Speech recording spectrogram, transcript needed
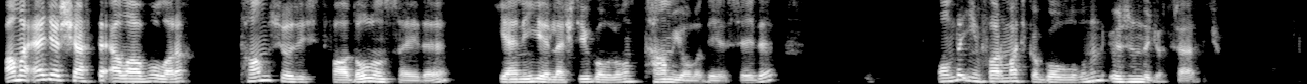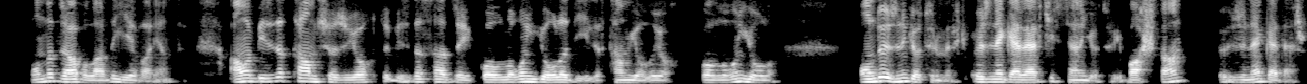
Amma əgər şərtdə əlavə olaraq tam sözü istifadə olunsaydı, yəni yerləşdiyi qovluğun tam yolu deyilsəydi, onda informatika qovluğunun özünü də götürərdik. Onda cavab olardı Y variantı. Amma bizdə tam sözü yoxdur. Bizdə sadəcə qovluğun yolu deyilir, tam yolu yox. Qovluğun yolu. Onda özünü götürmürük. Özünə qədər ki, hissəni götürürük. Başdan özünə qədər.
